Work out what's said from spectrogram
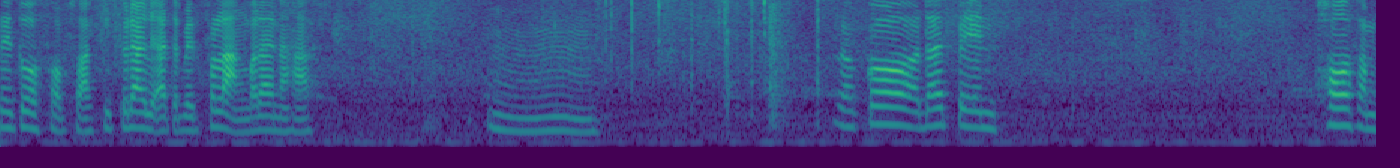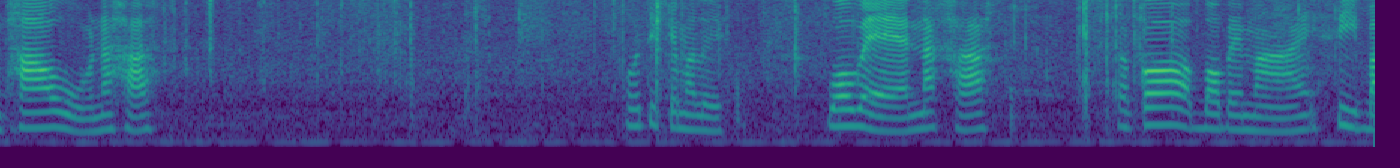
ในตัวอักษรภาษาอังกฤษก็ได้หรืออาจจะเป็นฝรั่งก็ได้นะคะ อืม แล้วก็ได้เป็น พอสำเพานะคะโอ้ติดกันมาเลยวอแหวนนะคะ แล้วก็บอใบไม้สี่ใบ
